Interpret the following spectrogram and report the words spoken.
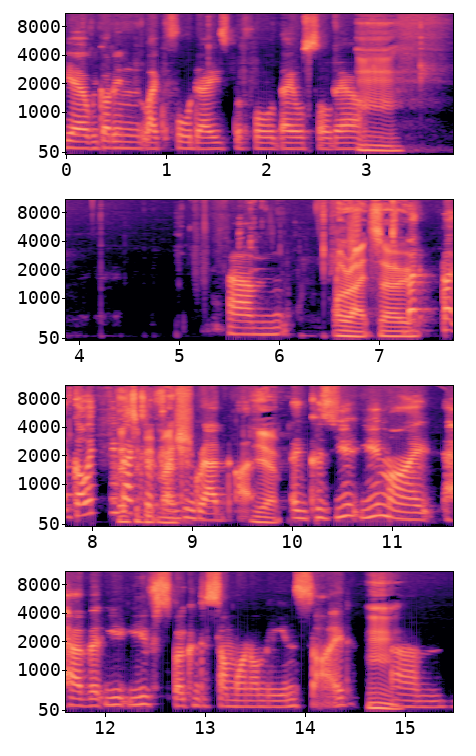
yeah, we got in like four days before they all sold out. Mm. Um, All right, so but but going back to. Frank and Grab, yeah, and because you you might have it, you you've spoken to someone on the inside. Mm. Um,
